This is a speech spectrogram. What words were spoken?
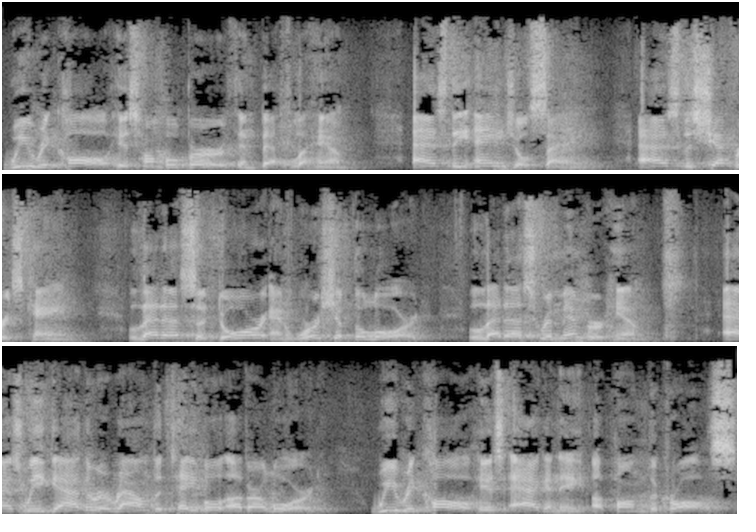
we recall his humble birth in Bethlehem. As the angels sang, as the shepherds came, let us adore and worship the Lord. Let us remember him. As we gather around the table of our Lord, we recall his agony upon the cross.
